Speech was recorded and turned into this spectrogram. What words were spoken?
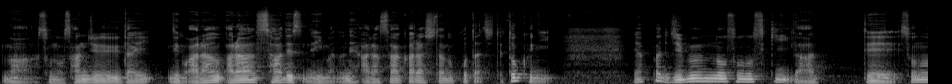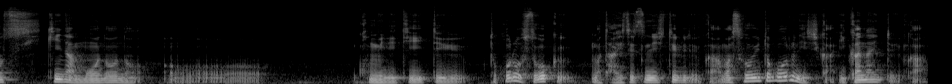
まあその30代前後アラサーですね今のね。アラサーから下の子たちって。特にやっぱり自分のその好きがあってその好きなもののコミュニティっていうところをすごく、まあ、大切にしているというか、まあ、そういうところにしか行かないというか、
